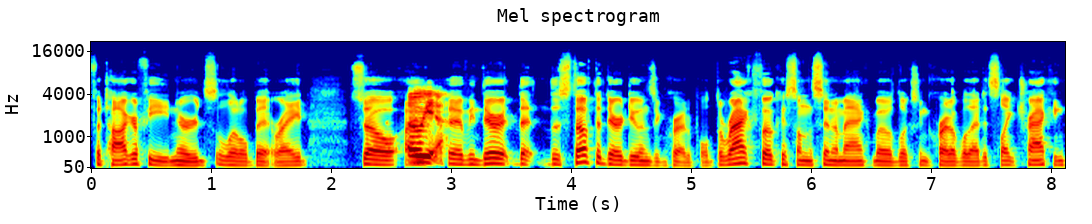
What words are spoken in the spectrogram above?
photography nerds a little bit, right? So, Oh, I, yeah. I mean, they're the, the stuff that they're doing is incredible. The rack focus on the cinematic mode looks incredible. That it's like tracking.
